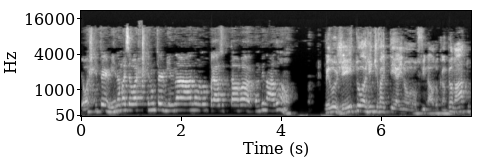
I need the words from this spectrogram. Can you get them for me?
eu acho que termina, mas eu acho que não termina no, no prazo que estava combinado, não. Pelo jeito, a gente vai ter aí no, final do campeonato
